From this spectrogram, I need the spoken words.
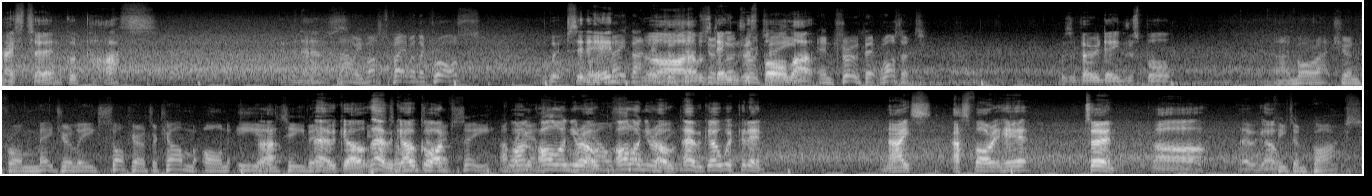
Nice turn. Good pass. Now he must favour the cross. Whips it in. that Oh, that was dangerous ball, that. In truth, it wasn't. It was a very dangerous ball. And more action from Major League Soccer to come on EA Ah, TV. there we go, there we go, go on. Go on, all on your own. All on your own. There we go. Whip it in. Nice. Ask for it here. Turn. Ah, there we go. Keaton Parks.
